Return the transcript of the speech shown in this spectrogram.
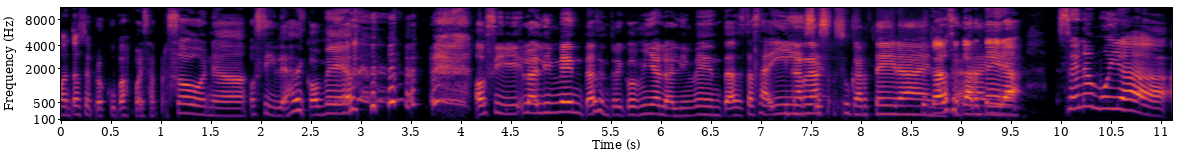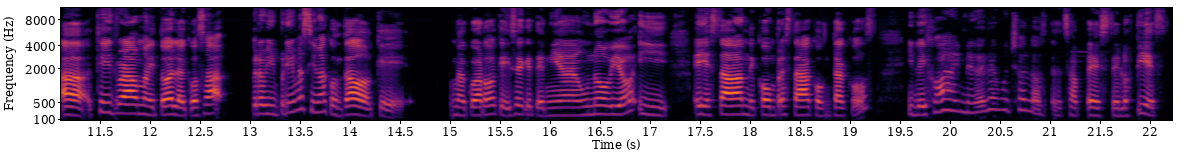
cuánto te preocupas por esa persona, o si le das de comer, o si lo alimentas, entre comillas, lo alimentas, estás ahí. cargas su cartera. Te cargas su cartera. Suena muy a, a K-drama y toda la cosa, pero mi prima sí me ha contado que me acuerdo que dice que tenía un novio y ella estaba de compra, estaba con tacos y le dijo, ay, me duelen mucho los, este, los pies.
